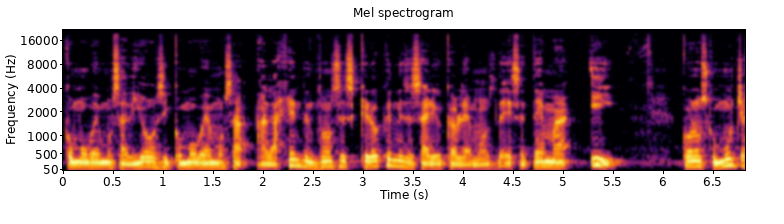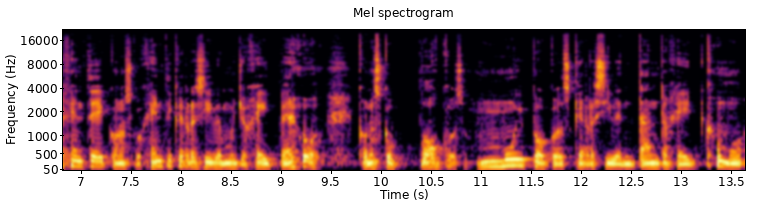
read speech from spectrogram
cómo vemos a Dios y cómo vemos a, a la gente. Entonces creo que es necesario que hablemos de ese tema y Conozco mucha gente, conozco gente que recibe mucho hate, pero conozco pocos, muy pocos que reciben tanto hate como,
